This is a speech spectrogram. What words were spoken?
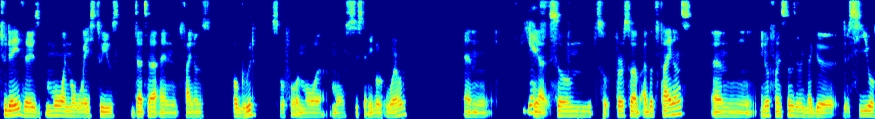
today there is more and more ways to use data and finance for good. So for a more, more sustainable world. And yes. yeah, so, um, so first so about finance, um, you know, for instance, there is like the, the CEO of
